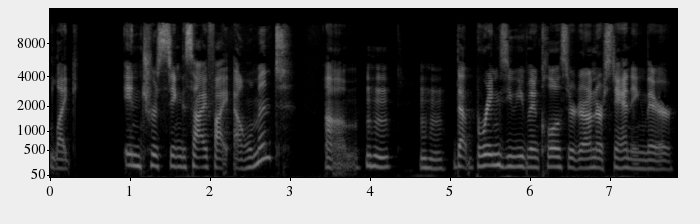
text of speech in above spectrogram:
like interesting sci-fi element um Mm-hmm. Mm-hmm. that brings you even closer to understanding their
